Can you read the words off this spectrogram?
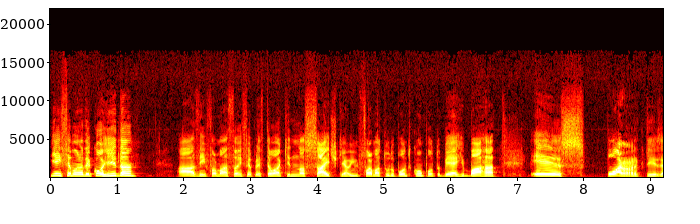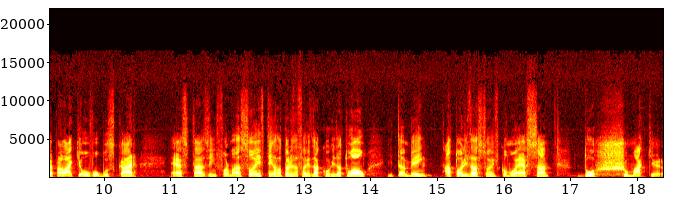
E em semana de corrida, as informações sempre estão aqui no nosso site, que é o informatudo.com.br barra esportes. É para lá que eu vou buscar estas informações. Tem as atualizações da corrida atual e também atualizações como essa do Schumacher.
